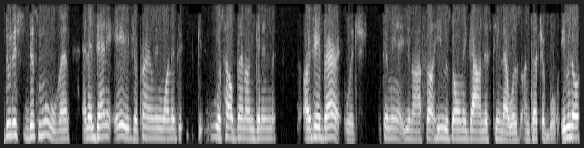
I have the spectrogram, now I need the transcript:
do this this move, man. And then Danny Ainge apparently wanted to was hell bent on getting R.J. Barrett, which to me, you know, I felt he was the only guy on this team that was untouchable. Even though,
